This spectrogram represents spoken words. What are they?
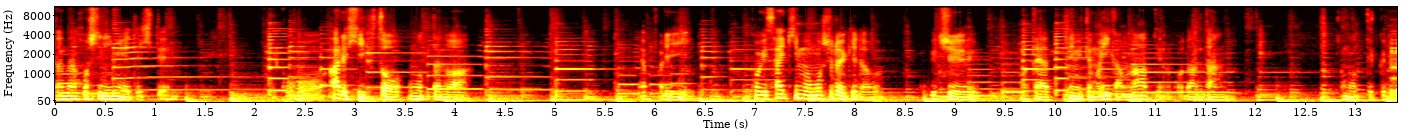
だんだん星に見えてきてこうある日ふと思ったのはやっぱりこういう最近も面白いけど宇宙またやってみてもいいかもなっていうのをだんだん思ってくる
